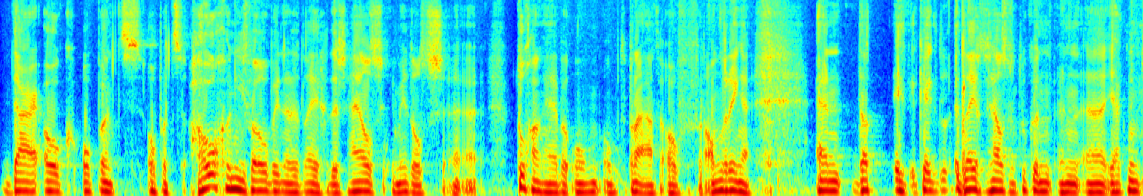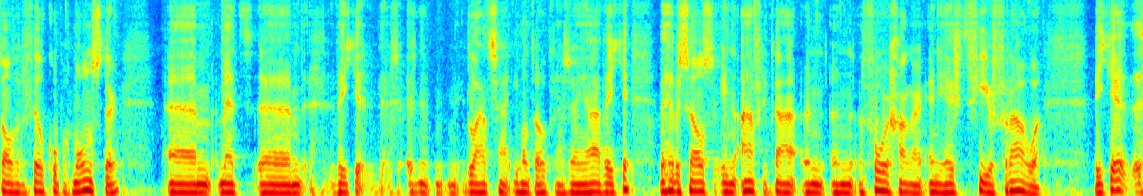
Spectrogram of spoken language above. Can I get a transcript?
daar ook op het, op het hoge niveau binnen het leger des heils... inmiddels uh, toegang hebben om, om te praten over veranderingen. En dat, kijk, het leger des heils is natuurlijk een, een ja, ik noem het altijd een veelkoppig monster... Um, met, um, weet je, laatst zei iemand ook, zei, ja, weet je, we hebben zelfs in Afrika een, een voorganger en die heeft vier vrouwen. Weet je,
